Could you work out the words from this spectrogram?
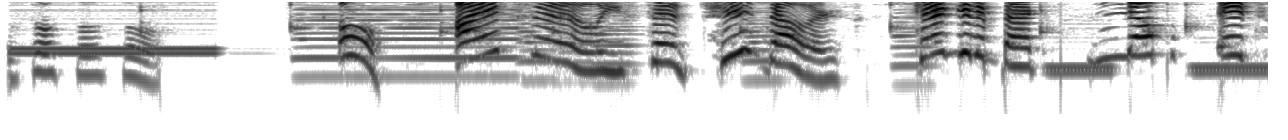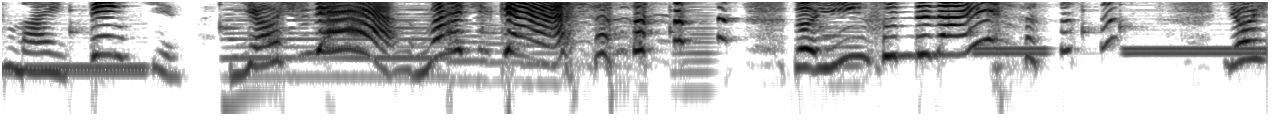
So, so, so. Oh, I accidentally sent $2. Can I get it back? Nope, it's mine. Thank you. Yoshida! Majika! のインフンでない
